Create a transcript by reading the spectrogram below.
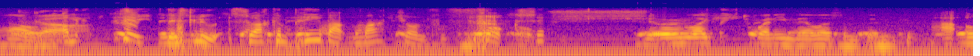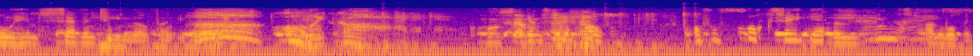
Oh, I'm gonna take this loot so I can pay back Matt John for fuck's sake. you owe him like 20 mil or something. I owe him 17 mil, thank you oh my god. Oh, 17 mil. Oh, for fuck's sake, yeah, balloons, man, woman.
